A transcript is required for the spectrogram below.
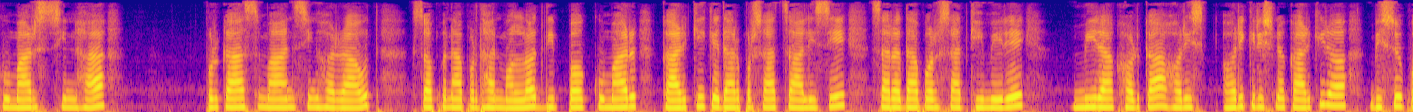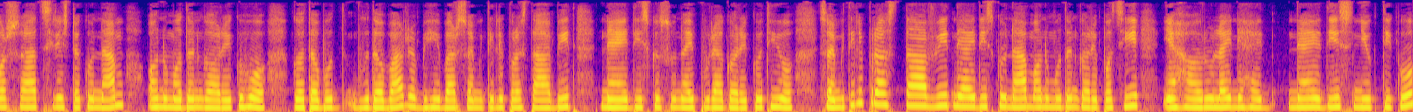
कुमार सिन्हा प्रकाशमान सिंह राउत सपना प्रधान मल्ल दीपक कुमार कार्की केदार प्रसाद चालिसे शारदा प्रसाद घिमिरे मीरा खड्का हरिकृष्ण कार्की र विश्वप्रसाद श्रेष्ठको नाम अनुमोदन गरेको हो। गत बुधबार र बिहिबार समितिले प्रस्तावित न्यायाधीशको सुनाई पूरा गरेको थियो। समितिले प्रस्तावित न्यायाधीशको नाम अनुमोदन गरेपछि यहाँहरूलाई न्यायाधीश नियुक्तिको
